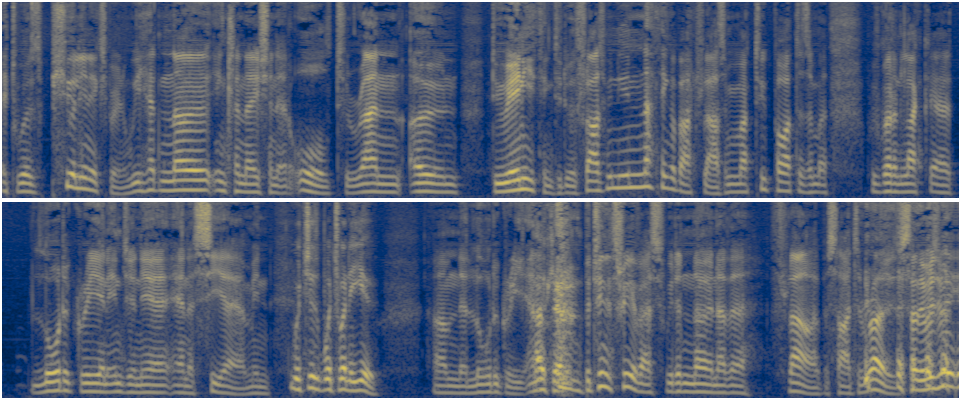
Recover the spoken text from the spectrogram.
It was purely an experiment. We had no inclination at all to run, own, do anything to do with flowers. We knew nothing about flowers. I mean, my two partners, and my, we've got a, like a law degree, an engineer, and a CA. I mean, Which is which one are you? um, the law degree. And Okay. between the three of us, we didn't know another flower besides a rose. So there was really,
